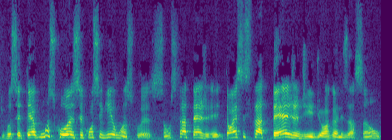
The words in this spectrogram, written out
de você ter algumas coisas, você conseguir algumas coisas. São estratégias. Então, essa estratégia de, de organização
